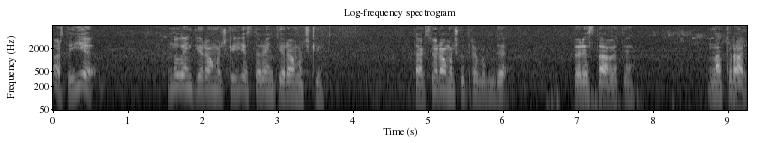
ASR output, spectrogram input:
Бачите, є новенькі рамочки, є старенькі рамочки. Так, цю рамочку треба буде переставити на край.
